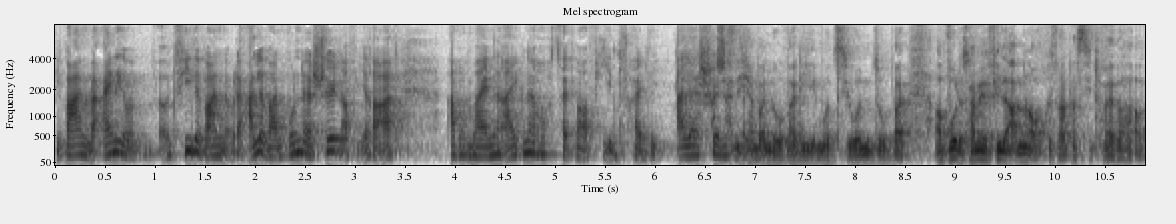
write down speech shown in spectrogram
die waren, einige und viele waren, oder alle waren wunderschön auf ihre Art. Aber meine eigene Hochzeit war auf jeden Fall die allerschönste. Wahrscheinlich aber nur, weil die Emotionen so bei. Obwohl, das haben ja viele andere auch gesagt, dass die toll war.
